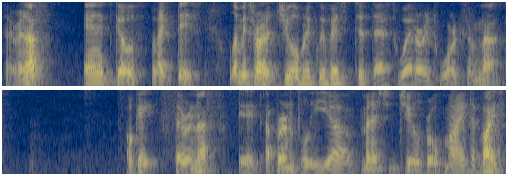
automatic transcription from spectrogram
Fair enough. And it goes like this. Let me try to jailbreak with it to test whether it works or not. Okay, fair enough. It apparently uh, managed to jailbreak my device.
